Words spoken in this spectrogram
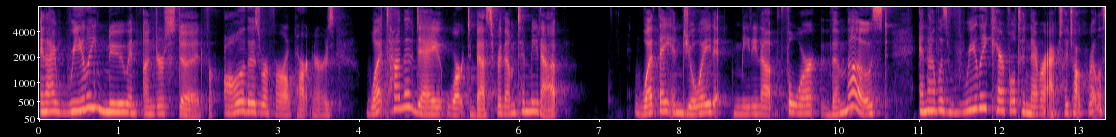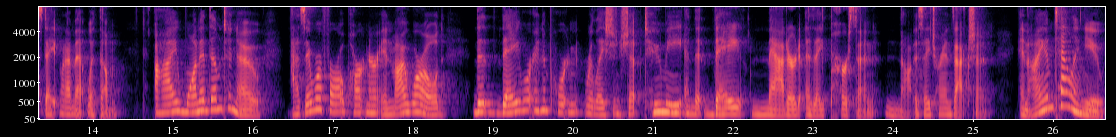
And I really knew and understood for all of those referral partners what time of day worked best for them to meet up what they enjoyed meeting up for the most. And I was really careful to never actually talk real estate when I met with them. I wanted them to know, as a referral partner in my world, that they were an important relationship to me and that they mattered as a person, not as a transaction. And I am telling you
